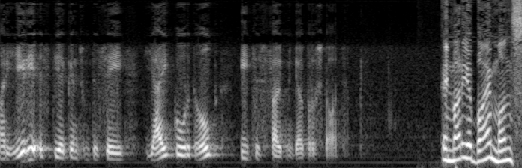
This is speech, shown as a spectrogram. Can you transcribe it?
maar hierdie is tekens om te sê jy kort hulp, iets is fout met jou prostaat. En Mario baie mans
